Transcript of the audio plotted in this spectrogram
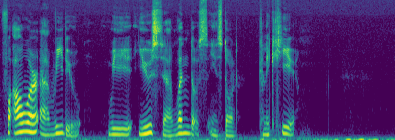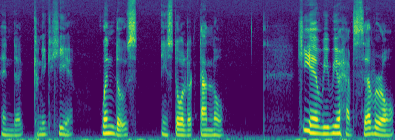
For our uh, video we use the Windows installer. Click here and uh, click here. Windows installer download. Here we will have several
